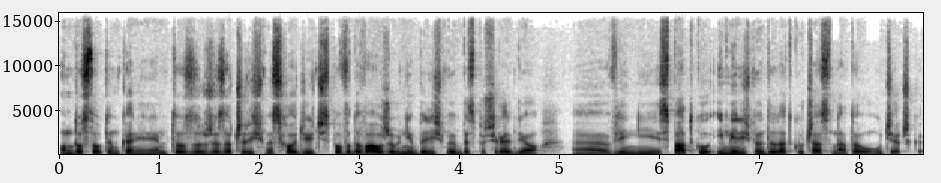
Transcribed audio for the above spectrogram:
on dostał tym kamieniem, to, że zaczęliśmy schodzić, spowodowało, że nie byliśmy bezpośrednio e, w linii spadku i mieliśmy w dodatku czas na tą ucieczkę.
